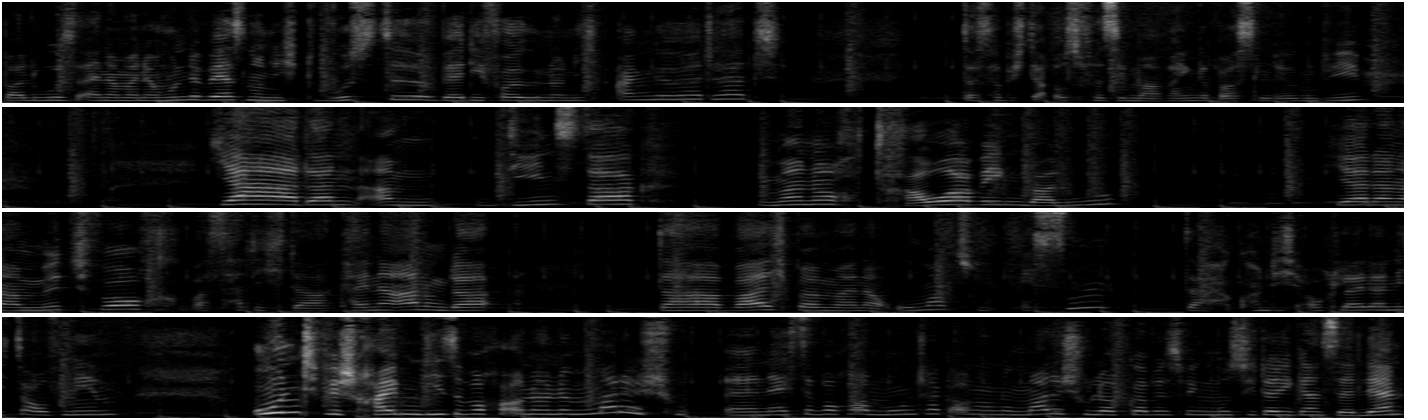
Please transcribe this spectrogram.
Balu ist einer meiner Hunde, wer es noch nicht wusste, wer die Folge noch nicht angehört hat. Das habe ich da aus Versehen mal reingebastelt irgendwie. Ja, dann am Dienstag immer noch Trauer wegen Balu. Ja, dann am Mittwoch, was hatte ich da? Keine Ahnung, da, da war ich bei meiner Oma zum Essen. Da konnte ich auch leider nichts aufnehmen. Und wir schreiben diese Woche auch noch eine Mathe äh, nächste Woche am Montag auch noch eine Mathe-Schulaufgabe, deswegen muss ich da die ganze Zeit lernen.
